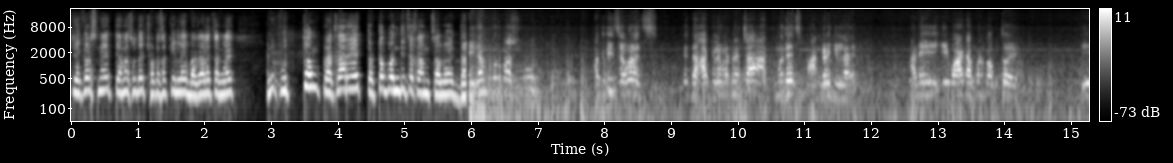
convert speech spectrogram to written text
ट्रेकर्स नाहीत त्यांना सुद्धा छोटासा किल्ला आहे बघायला चांगला आहे. आणि उत्तम प्रकारे तटबंदीचं काम चालू आहे. दैजापूरपासून अगदी जवळच ते दहा किलोमीटरच्या आतमध्येच मानगड किल्ला आहे. आणि ही वाट आपण बघतोय ही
